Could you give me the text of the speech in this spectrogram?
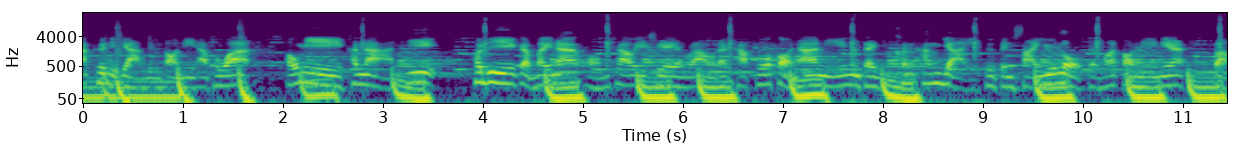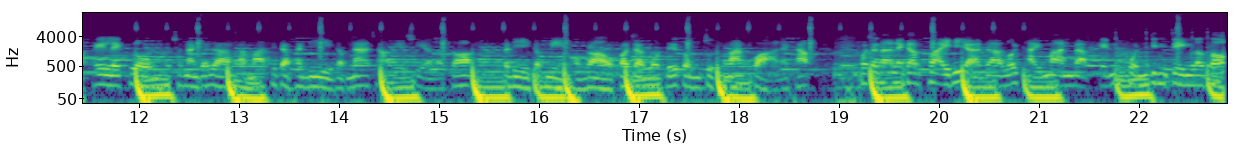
มากขึ้นอีกอย่างหนึ่งตอนนี้ครับเพราะว่าเขามีขนาดที่ พอดีกับใบหน้าของชาวเอเชียอย่างเรานะครับ เพราะว่าก่อนหน้านี้มันจะค่อนข้างใหญ่คือเป็นไซส์ยุโรปแต่ว่าตอนนี้เนี่ยปรับให้เล็กลง เพราะฉะนั้นก็จะสามารถที่จะพอดีกับหน้าชาวเอเชีย แล้วก็พอดีกับเหนียงของเราก็จะลดได้ตรงจุดมากกว่านะครับ เพราะฉะนั้นนะครับใครที่อยากจะลดไขมันแบบเห็นผลจริง ๆ แล้วก็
